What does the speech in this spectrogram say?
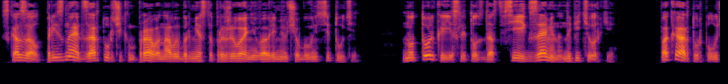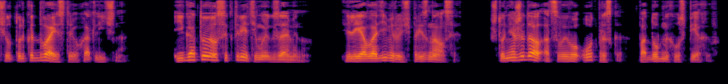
Сказал, признает за Артурчиком право на выбор места проживания во время учебы в институте. Но только если тот сдаст все экзамены на пятерке. Пока Артур получил только два из трех отлично. И готовился к третьему экзамену. Илья Владимирович признался, что не ожидал от своего отпрыска подобных успехов.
